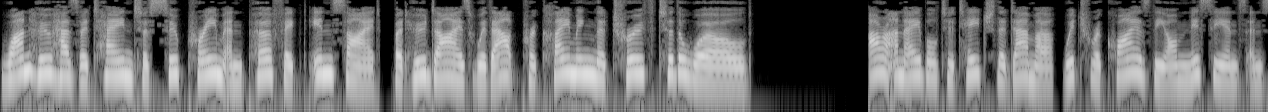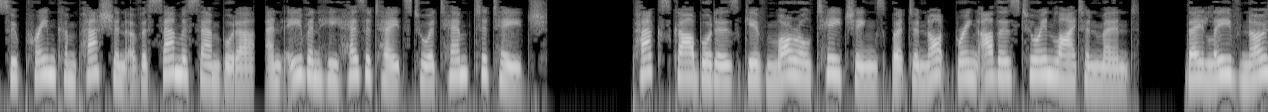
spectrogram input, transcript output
one who has attained to supreme and perfect insight, but who dies without proclaiming the truth to the world are unable to teach the Dhamma, which requires the omniscience and supreme compassion of a Sammasambuddha, and even he hesitates to attempt to teach. Paccekabuddhas give moral teachings but do not bring others to enlightenment. They leave no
